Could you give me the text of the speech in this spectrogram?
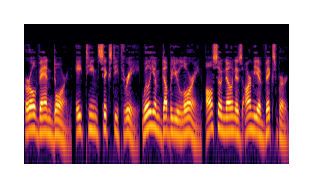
Earl Van Dorn, 1863 William W. Loring also known as Army of Vicksburg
